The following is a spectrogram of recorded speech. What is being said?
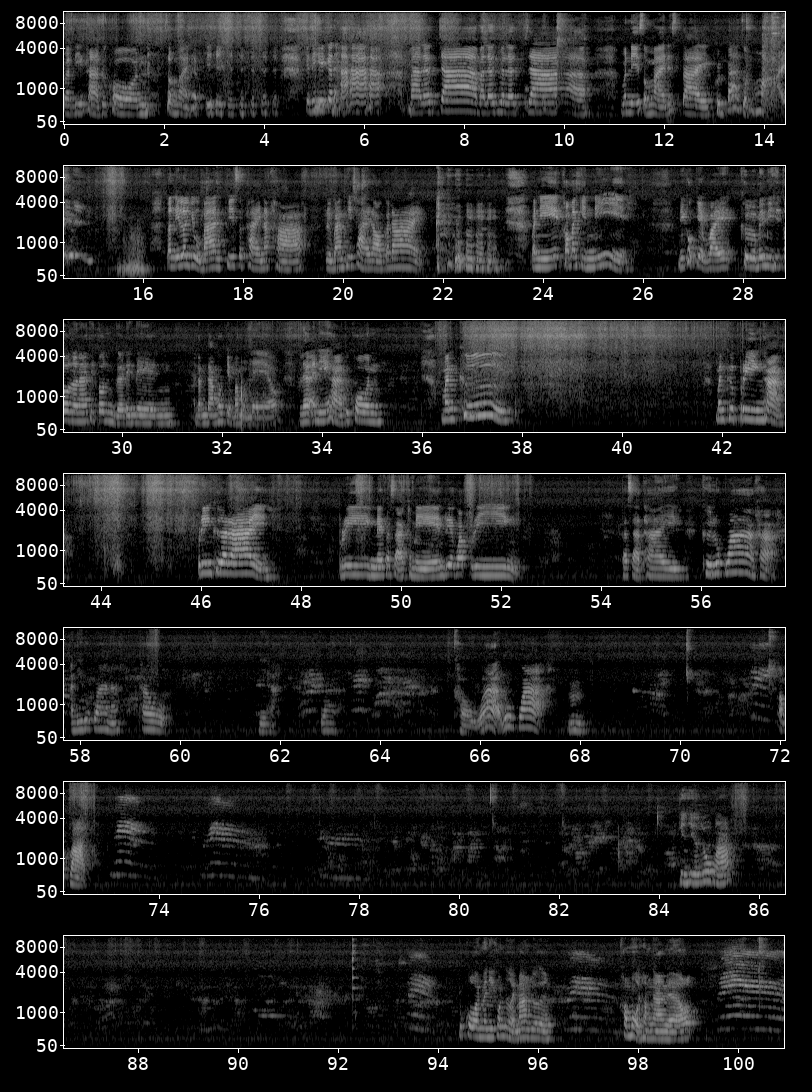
สวัสดีค่ะทุกคน สมหมายแฮปปี้กระดีกระดามาแล้วจ้า มาแล้วมาแล้วจ้า วันนี้สมหมายในสไตล์คุณป้าสมหมาย ตอนนี้เราอยู่บ้านพี่สะพายนะคะ หรือบ้านพี่ชายเราก็ได้ วันนี้เขามากินนี่ นี่เขาเก็บไว้คือไม่มีที่ต้นแล้วนะ ที่ต้นเหลือแดงๆดำๆเขาเก็บมาหมดแล้ว แล้วอันนี้ค่ะทุกคน มันคือ มันคือปริงค่ะ ปริงคืออะไร ปริงในภาษาเขมรเรียกว่าปริง ภาษาไทย คือลูกว่าค่ะ อันนี้ลูกว่านะ เท่า นี่ค่ะ ว่า เขาว่าลูกว่า อืม ออกฝาดกินทีละลูกนะ คนวันนี้เขาเหนื่อยมากเลยเขาหมดทำงานแล้ว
